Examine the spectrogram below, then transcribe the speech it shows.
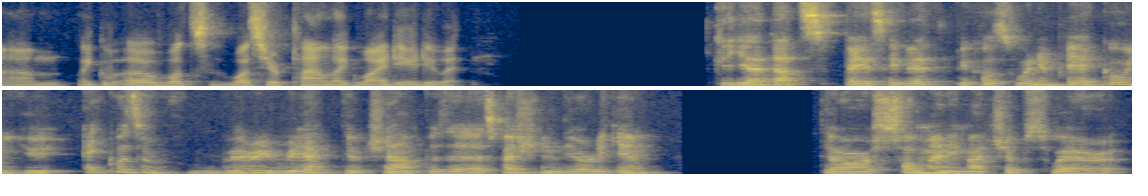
Um, like, uh, what's what's your plan? Like, why do you do it? Yeah, that's basically it. Because when you play Ekko, you Ekko is a very reactive champ, especially in the early game. There are so many matchups where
